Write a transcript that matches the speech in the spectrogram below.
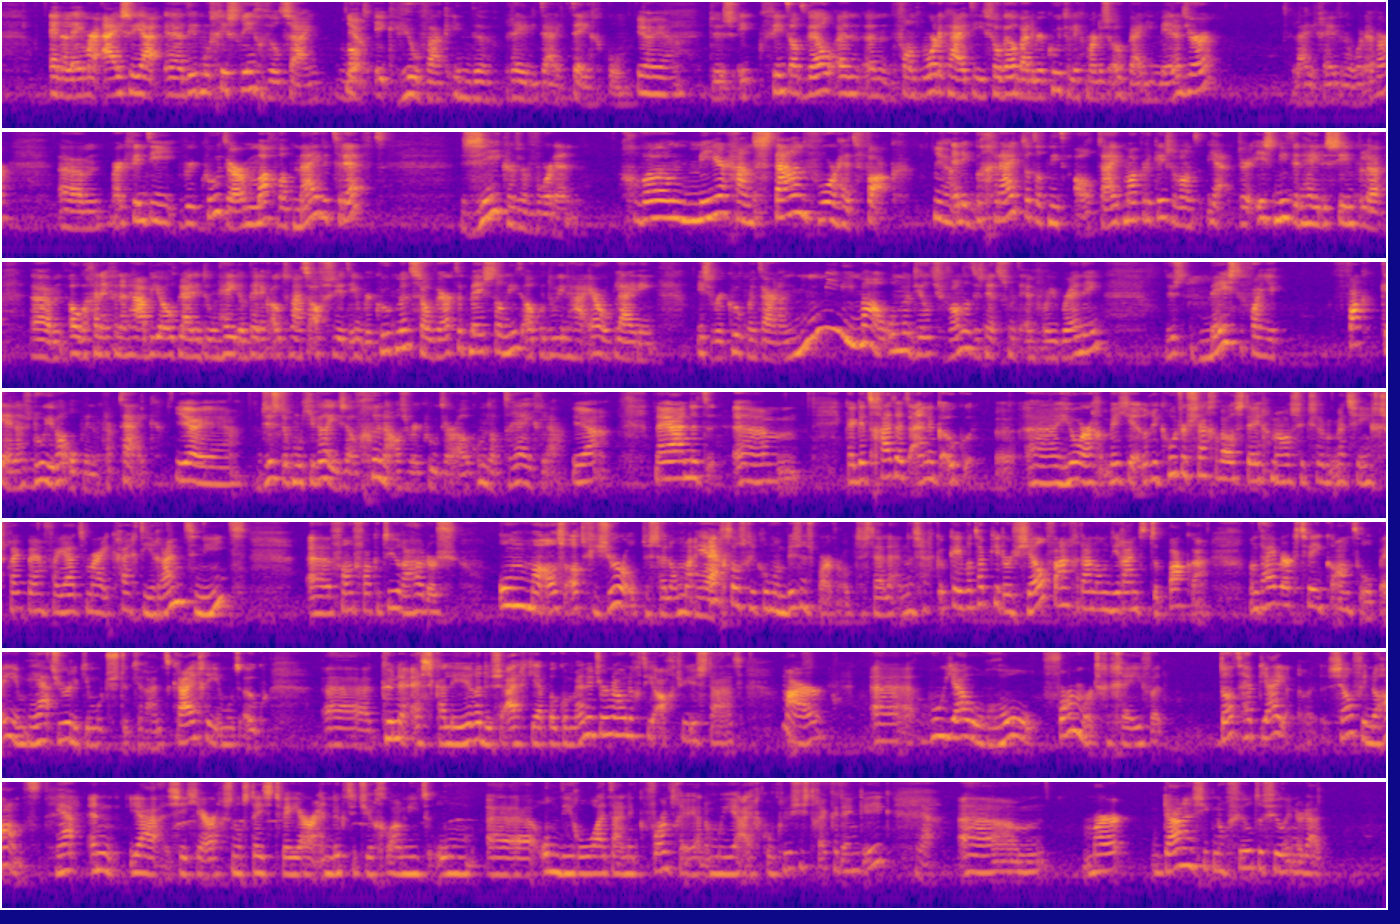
En alleen maar eisen, ja, eh, dit moet gisteren ingevuld zijn. Wat ik heel vaak in de realiteit tegenkom. Ja, ja. Dus ik vind dat wel een, een verantwoordelijkheid die zowel bij de recruiter ligt, maar dus ook bij die manager. leidinggevende, whatever. Ehm, maar ik vind die recruiter mag wat mij betreft zekerder worden. Gewoon meer gaan staan voor het vak. Ja. En ik begrijp dat dat niet altijd makkelijk is. Want ja, er is niet een hele simpele... ehm, oh, we gaan even een hbo-opleiding doen. hey, dan ben ik automatisch afgestudeerd in recruitment. Zo werkt het meestal niet. Ook al doe je een HR-opleiding... is recruitment daar een minimaal onderdeeltje van. Dat is net als met employee branding. Dus het meeste van je vakkennis doe je wel op in de praktijk. ja, ja, ja. Dus dat moet je wel jezelf gunnen als recruiter ook, om dat te regelen. Ja, nou ja, en het, ehm, kijk, het gaat uiteindelijk ook eh, eh, heel erg, weet je, recruiters zeggen wel eens tegen me als ik ze, met ze in gesprek ben van ja, maar ik krijg die ruimte niet eh, van vacaturehouders om me als adviseur op te stellen, om me Ja. echt als recruitment business partner op te stellen. En dan zeg ik, oké, wat heb je er zelf aan gedaan om die ruimte te pakken? Want hij werkt twee kanten op. Hè? Je, Ja. Natuurlijk, je moet een stukje ruimte krijgen. Je moet ook kunnen escaleren. Dus eigenlijk, je hebt ook een manager nodig die achter je staat. Maar eh, hoe jouw rol vorm wordt gegeven, dat heb jij eh, zelf in de hand. Ja, En ja, zit je ergens nog steeds twee jaar en lukt het je gewoon niet om, eh, om die rol uiteindelijk vorm te geven, ja, dan moet je je eigen conclusies trekken, denk ik. ja. Ehm, maar daarin zie ik nog veel te veel inderdaad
